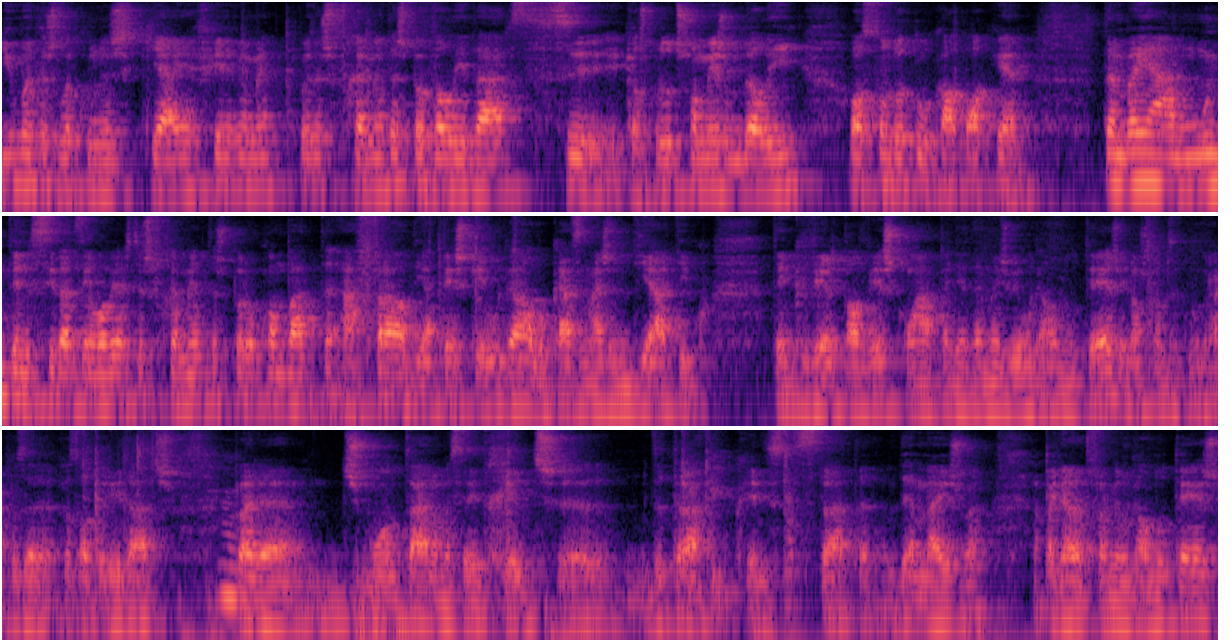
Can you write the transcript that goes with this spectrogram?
E uma das lacunas que há é, efetivamente, depois as ferramentas para validar se aqueles produtos são mesmo dali ou se são de outro local qualquer. Também há muita necessidade de desenvolver estas ferramentas para o combate à fraude e à pesca ilegal. O caso mais mediático tem que ver, talvez, com a apanha da meijoa ilegal no Tejo, e nós estamos a colaborar com as, com as autoridades uhum. para desmontar uma série de redes uh, de tráfico, que é disso que se trata, da meijoa, apanhada de forma ilegal no Tejo,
